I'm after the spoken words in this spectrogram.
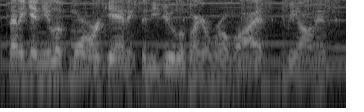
But then again, you look more organic than you do look like a robot, to be honest.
